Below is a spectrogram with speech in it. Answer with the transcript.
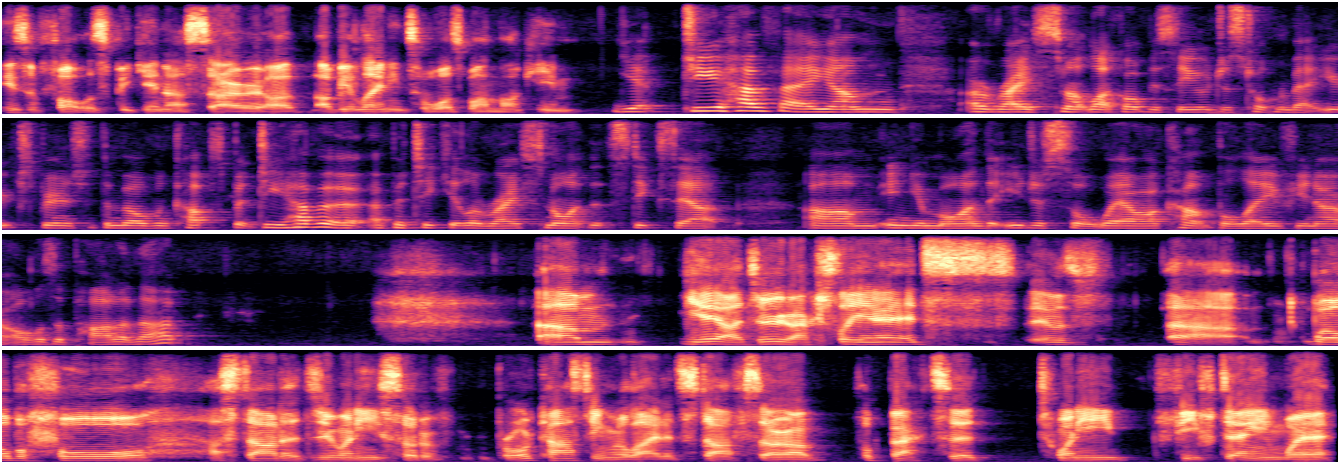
he's a faultless beginner. So I'll, I'll be leaning towards one like him. Yeah. Do you have a um a race night? Like obviously you were just talking about your experience with the Melbourne Cups, but do you have a, a particular race night that sticks out um, in your mind that you just thought, wow, I can't believe you know I was a part of that? Um, yeah, I do actually, and it's it was uh, well before I started to do any sort of broadcasting related stuff. So I look back to 2015 where I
